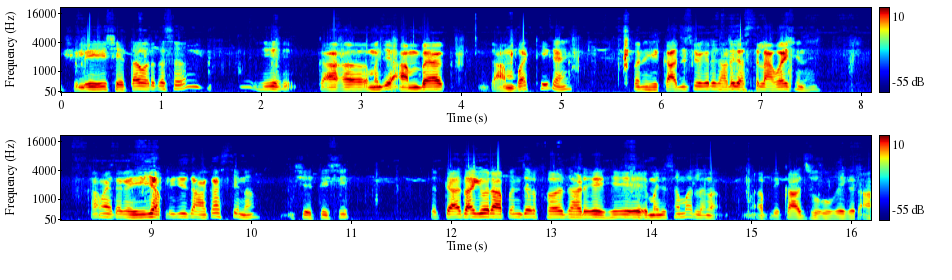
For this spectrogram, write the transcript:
ॲक्च्युली शेतावर कसं हे का म्हणजे आंब्या आंबा ठीक आहे पण ही काजूची वगैरे झाडं जास्त लावायची नाही. का माहीत आहे का ही जी आपली जी जागा असते ना शेतीची तर त्या जागेवर आपण जर फळझाडे हे म्हणजे समजलं ना आपली काजू वगैरे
